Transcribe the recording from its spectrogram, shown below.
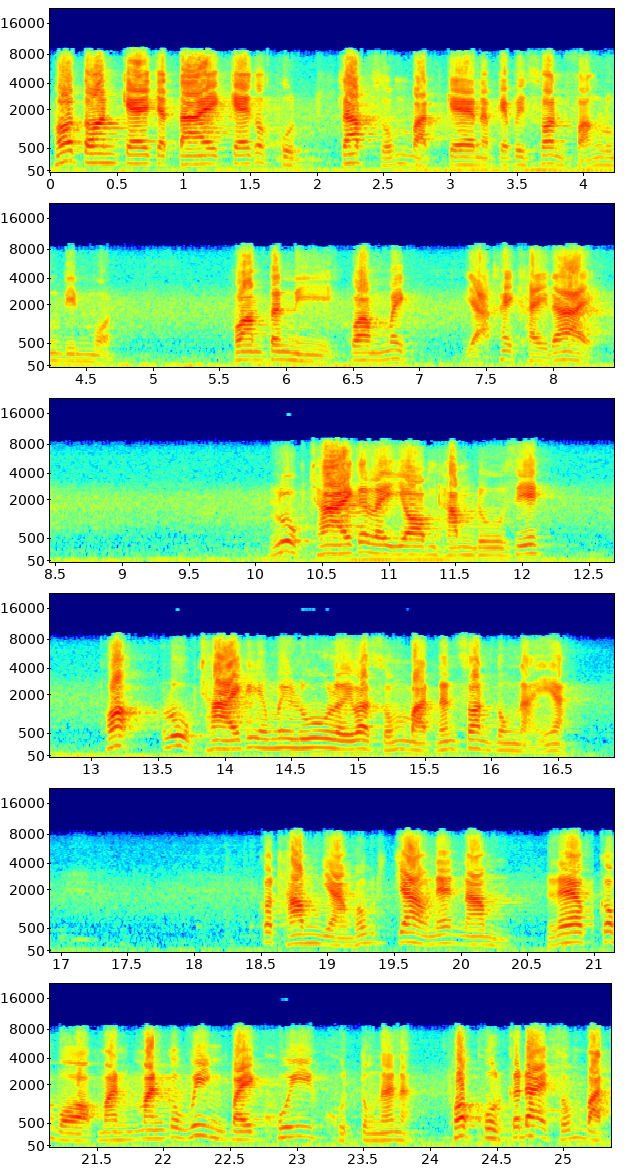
เพราะตอนแกจะตายแกก็ขุดทรัพย์สมบัติแกนะแกไปซ่อนฝังลงดินหมด ความตนีความไม่อยากให้ใครได้ ลูกชายก็เลยยอมทำดูสิเพราะลูกชายก็ยังไม่รู้เลยว่าสมบัตินั้นซ่อนตรงไหนอะ ก็ทำอย่างพระพุทธเจ้าแนะนำแล้วก็บอกมันมันก็วิ่งไปคุยขุดตรงนั้นอะพอขุดก็ได้สมบัติ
